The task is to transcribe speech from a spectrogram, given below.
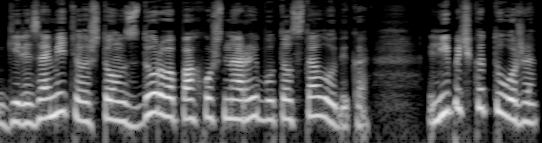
Геля заметила, что он здорово похож на рыбу толстолобика. Липочка тоже,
